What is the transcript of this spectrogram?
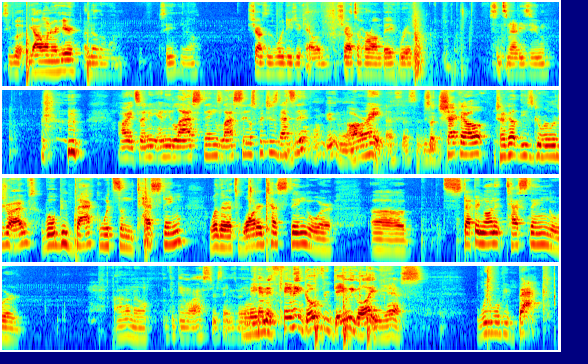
See, look, got one right here. Another one. See, you know. Shout out to the boy DJ Khaled. Shout out to Harambe, Rip, Cincinnati Zoo. All right. So any any last things, last sales pitches? That's it. I'm good, man. All right. That's that's the video. So check out check out these Gorilla Drives. We'll be back with some testing, whether it's water testing or uh, stepping on it testing or I don't know. freaking last through things, man. Maybe can it can it go through daily life? Yes, we will be back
